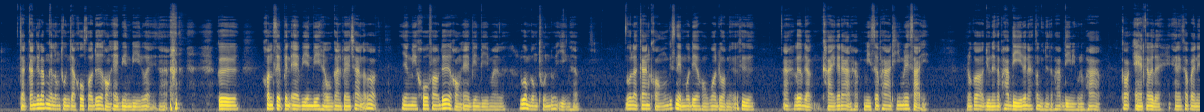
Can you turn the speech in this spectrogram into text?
ๆ จากการได้รับเงินลงทุนจาก co-founder ของ Airbnb ด้วยนะฮะคือ concept เป็น Airbnb แห่งวงการแฟชั่น แล้วก็ยังมี co-founder ของ Airbnb มา ร่วมลงทุนด้วยอีกนะครับ โดยหลักการของ business model ของ Wardrobe เนี่ยก็คืออะเริ่มจากใครก็ได้นะครับ มีเสื้อผ้าที่ไม่ได้ใส่ แล้วก็อยู่ในสภาพดีด้วยนะ ต้องอยู่ในสภาพดีมีคุณภาพ ก็ add เข้าไปเลย add เข้าไปใน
